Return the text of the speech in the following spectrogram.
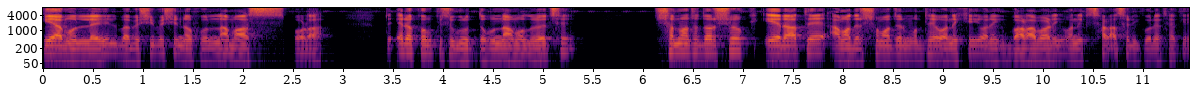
কেয়ামুল্লাইল বা বেশি বেশি নফল নামাজ পড়া। তো এরকম কিছু গুরুত্বপূর্ণ আমল রয়েছে। সম্মানিত দর্শক, এ রাতে আমাদের সমাজের মধ্যে অনেকেই অনেক বাড়াবাড়ি, অনেক ছাড়াছাড়ি করে থাকে।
